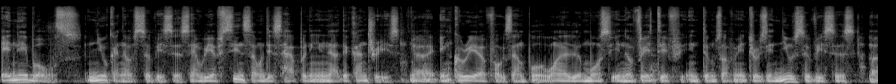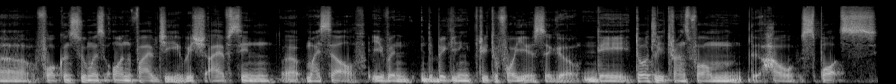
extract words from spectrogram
enables new kind of services. And we have seen some of this happening in other countries. Uh, in Korea, for example, one of the most innovative in terms of introducing new services uh, for consumers on 5G, which I have seen uh, myself even in the beginning three to four years ago. They totally transformed how sports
